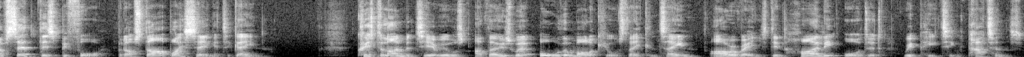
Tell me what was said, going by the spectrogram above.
I've said this before, but I'll start by saying it again. Crystalline materials are those where all the molecules they contain are arranged in highly ordered repeating patterns.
